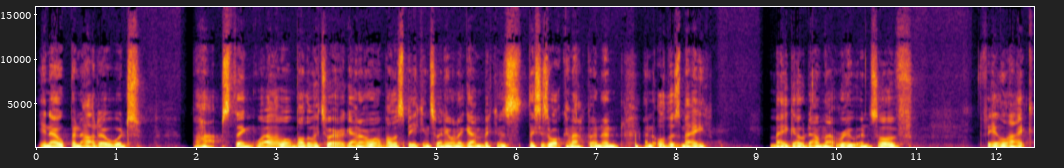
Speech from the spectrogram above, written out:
you know Bernardo would perhaps think, well, I won't bother with Twitter again, or I won't bother speaking to anyone again because this is what can happen, and and others may may go down that route and sort of feel like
